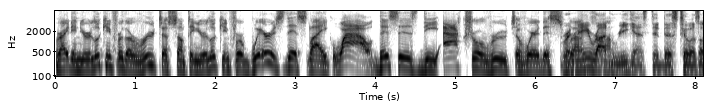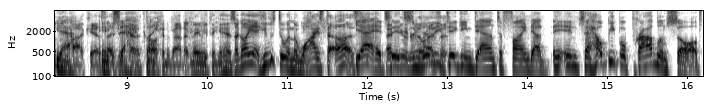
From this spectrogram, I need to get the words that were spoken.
right? And you're looking for the root of something. You're looking for where is this like, wow, this is the actual root of where this Renee from. Rodriguez did this to us on Yeah, the podcast. I just kind of talking about it. Made me think of his. Like, oh yeah, he was doing the whys to us. Yeah, it's it's really it. digging down to find out and to help people problem solve.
